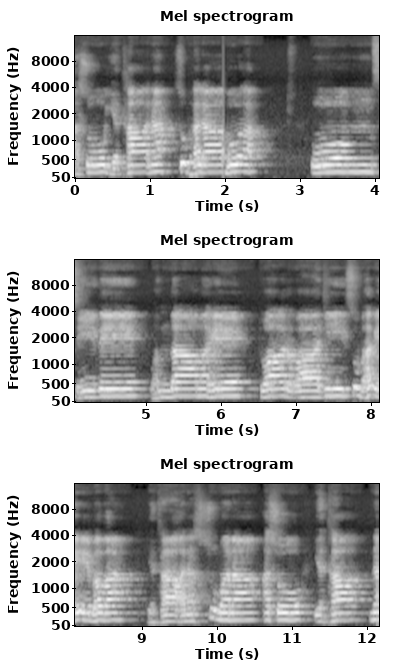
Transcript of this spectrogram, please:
അസോ യഥാ ന സുഫലാ ഭുവ ഓം സീതേ വന്ദാമഹേ ത്വാർവാചി സുഭഗേ ഭവ യഥാ അസോ ന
